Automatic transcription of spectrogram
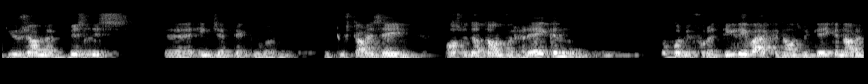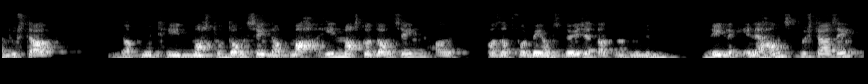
duurzame business inkjet technologie. Die toestellen zijn, als we dat dan vergelijken, bijvoorbeeld voor het telewerken, als we kijken naar een toestel, dat moet geen mastodont zijn, dat mag geen mastodont zijn als dat voor bij ons thuis zit. Dat, dat moet een redelijk elegant toestel zijn.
